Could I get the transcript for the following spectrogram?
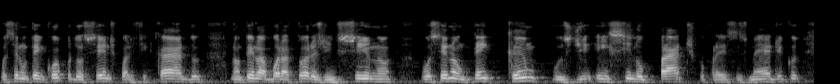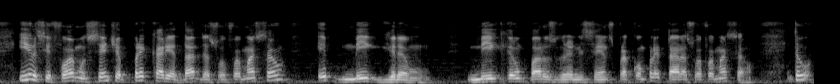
Você não tem corpo docente qualificado, não tem laboratórios de ensino, você não tem campos de ensino prático para esses médicos, e eles se formam, sentem a precariedade da sua formação e migram migram para os grandes centros para completar a sua formação. Então,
